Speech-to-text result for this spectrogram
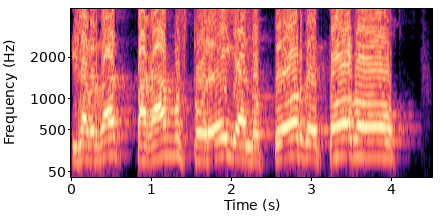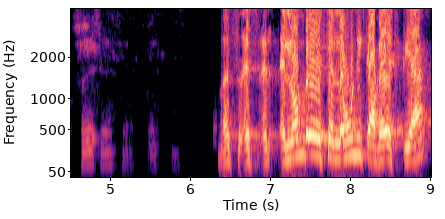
Y la verdad, pagamos por ella lo peor de todo. Sí, sí, sí. el, hombre es la única bestia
